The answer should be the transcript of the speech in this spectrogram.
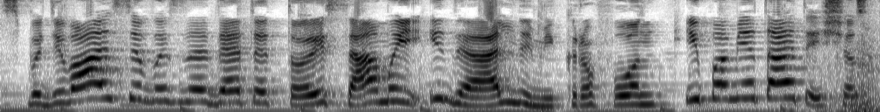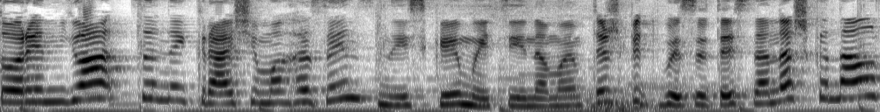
Сподіваюся, ви знайдете той самий ідеальний мікрофон. І пам'ятайте, що Story.ua – це найкращий магазин з низькими цінами. Тож підписуйтесь на наш канал,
